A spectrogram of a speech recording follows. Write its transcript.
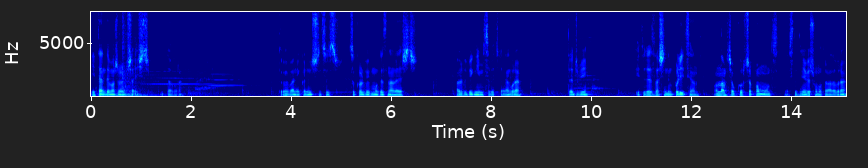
I tędy możemy przejść. Dobra. Tu chyba niekoniecznie coś, cokolwiek mogę znaleźć. Ale wybiegnijmy sobie tutaj na górę. Te drzwi. I tutaj jest właśnie ten policjant. On nam chciał kurczę pomóc. Niestety nie wyszło mu to na dobre.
